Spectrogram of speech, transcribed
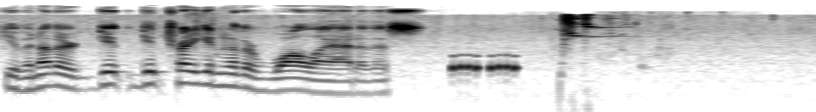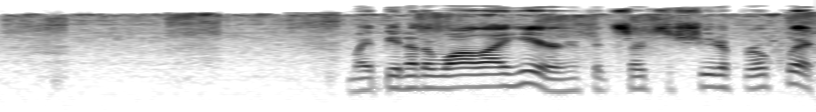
Give another, get, get, try to get another walleye out of this. Might be another walleye here if it starts to shoot up real quick.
